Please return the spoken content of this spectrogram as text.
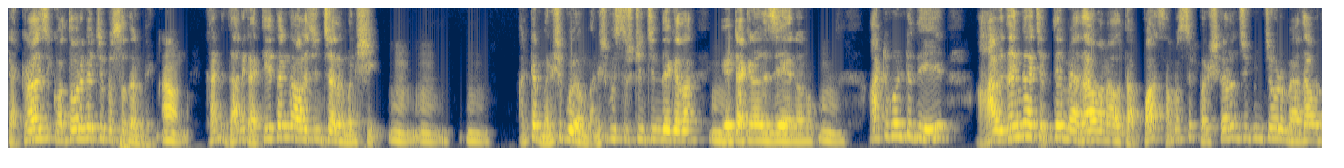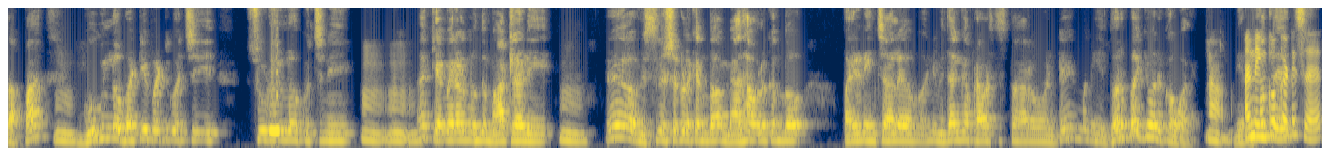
టెక్నాలజీ కొంతవరకే చూపిస్తుందండి. అవును. కానీ దానికి అతీతంగా ఆలోచించాలి మనిషి. అంటే మనిషి మనిషి సృష్టించిందే కదా ఏ టెక్నాలజీ అయినాను. అటువంటిది ఆ విధంగా చెప్తే మేధావనాలు తప్ప సమస్య పరిష్కారం చూపించేవాడు మేధావి తప్ప గూగుల్లో బట్టి పట్టుకొచ్చి స్టూడియోలో కూర్చుని కెమెరాల ముందు మాట్లాడి విశ్లేషకుల కింద మేధావుల కింద పరిగణించాలి అనే విధంగా ప్రవర్తిస్తున్నారు అంటే మన దౌర్భాగ్యం అనుకోవాలి అండ్ ఇంకొకటి సార్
